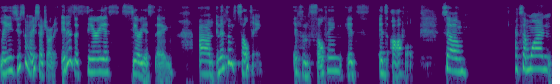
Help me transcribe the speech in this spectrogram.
ladies, do some research on it. It is a serious, serious thing. Um, and it's insulting. It's insulting. It's it's awful. So if someone,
